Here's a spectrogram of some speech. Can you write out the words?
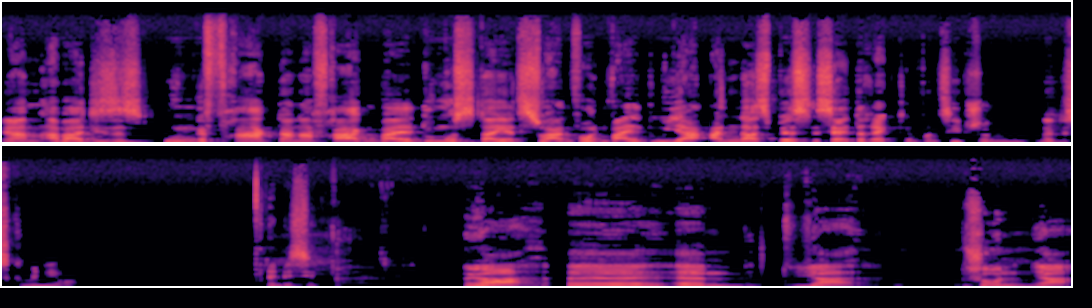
Ja, aber dieses ungefragt danach fragen, weil du musst da jetzt zu antworten, weil du ja anders bist, ist ja direkt im Prinzip schon eine Diskriminierung. Ein bisschen. Ja, äh, ähm, ja, schon, ja.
